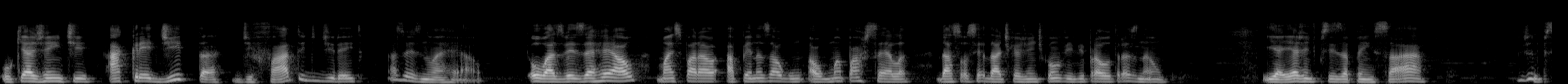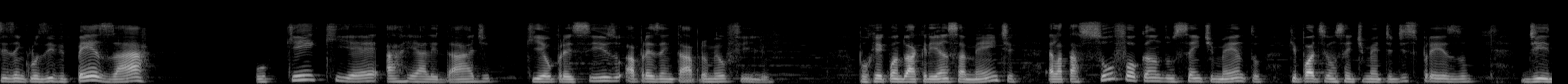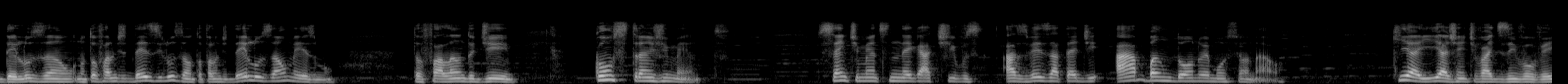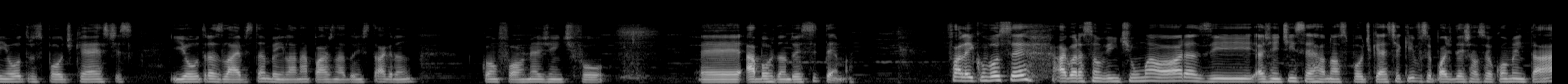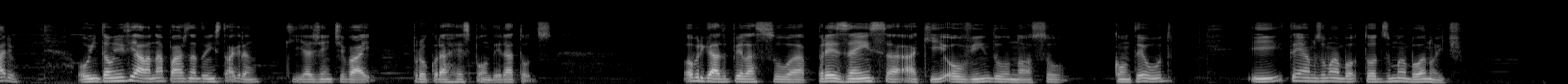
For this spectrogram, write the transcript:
O que a gente acredita de fato e de direito, às vezes não é real. Ou às vezes é real, mas para apenas algum, alguma parcela da sociedade que a gente convive, para outras não. E aí a gente precisa pensar, a gente precisa inclusive pesar o que, que é a realidade que eu preciso apresentar para o meu filho. Porque quando a criança mente, ela está sufocando um sentimento que pode ser um sentimento de desprezo, de delusão. Não estou falando de desilusão, estou falando de delusão mesmo. Estou falando de constrangimento, sentimentos negativos, às vezes até de abandono emocional que aí a gente vai desenvolver em outros podcasts e outras lives também lá na página do Instagram, conforme a gente for é, abordando esse tema. Falei com você, agora são 21 horas e a gente encerra o nosso podcast aqui. Você pode deixar o seu comentário ou então enviar lá na página do Instagram, que a gente vai procurar responder a todos. Obrigado pela sua presença aqui ouvindo o nosso conteúdo e tenhamos uma todos uma boa noite.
